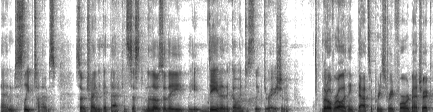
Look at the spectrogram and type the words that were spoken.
and sleep times. So trying to get that consistent. And those are the the data that go into sleep duration. But overall, I think that's a pretty straightforward metric.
